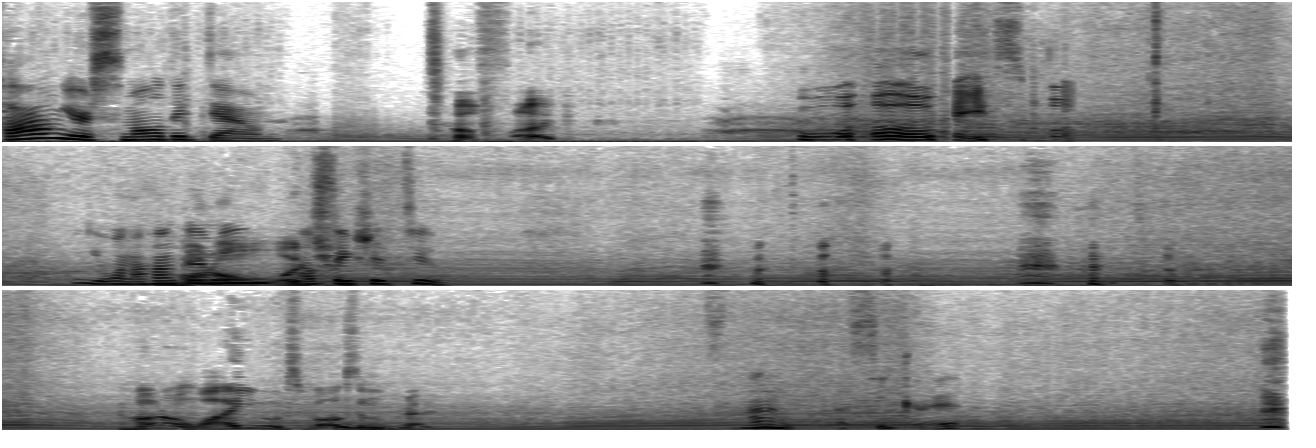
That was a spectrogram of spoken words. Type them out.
Calm your small dick down. The fuck? Whoa, wait. You wanna hunk Hold on me? on, I'll say shit too. Hold on. Why are you exposing bro? It's not a secret.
